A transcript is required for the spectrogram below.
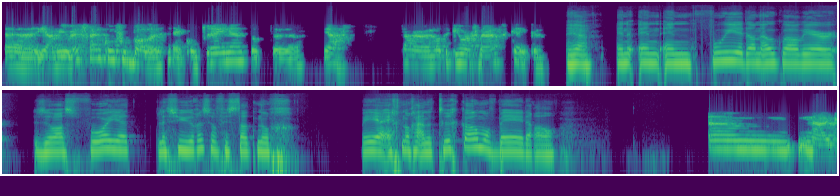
eh, ja, weer wedstrijden kon voetballen en kon trainen. Dat, eh, ja, daar had ik heel erg naar uitgekeken. Ja, en, en, en voel je je dan ook wel weer zoals voor je blessures? Of is dat nog. Ben je echt nog aan het terugkomen of ben je er al? Ehm, nou, ik,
